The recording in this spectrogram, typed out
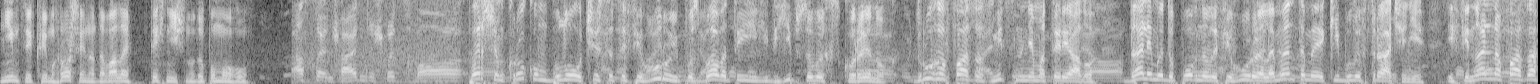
Німці, крім грошей, надавали технічну допомогу. War Першим кроком було очистити фігуру і позбавити її від гіпсових скоринок. Друга фаза зміцнення матеріалу. Далі ми доповнили фігуру елементами, які були втрачені. І фінальна фаза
